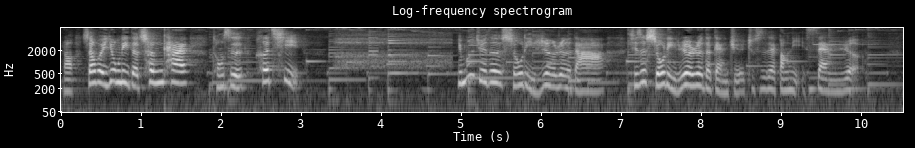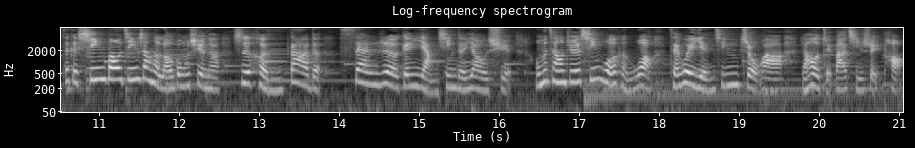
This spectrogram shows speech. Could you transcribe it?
然后稍微用力的撑开，同时呵气。有没有觉得手里热热的啊？其实手里热热的感觉，就是在帮你散热。这个心包经上的劳宫穴呢，是很大的散热跟养心的要穴。我们常常觉得心火很旺，才会眼睛肿啊，然后嘴巴起水泡。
